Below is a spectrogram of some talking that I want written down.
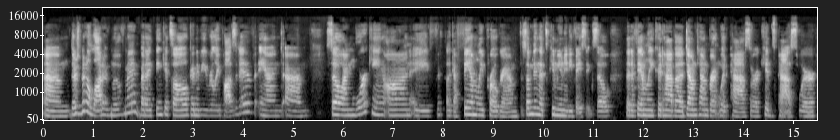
um, there's been a lot of movement, but I think it's all going to be really positive. And um, so I'm working on a like a family program, something that's community facing, so that a family could have a downtown Brentwood pass or a kids pass where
